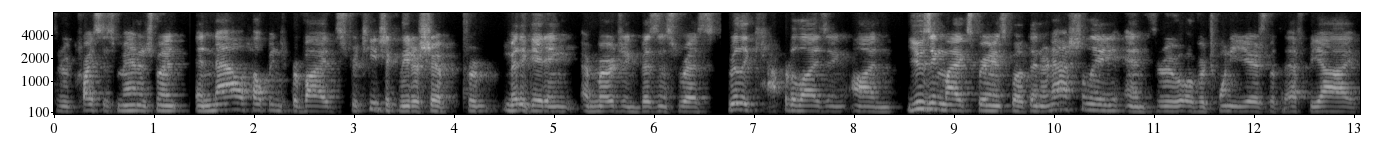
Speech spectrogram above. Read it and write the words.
through crisis management, and now helping to provide strategic leadership for mitigating emerging business risks, really capitalizing on using my experience both internationally and through over 20 years with the FBI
